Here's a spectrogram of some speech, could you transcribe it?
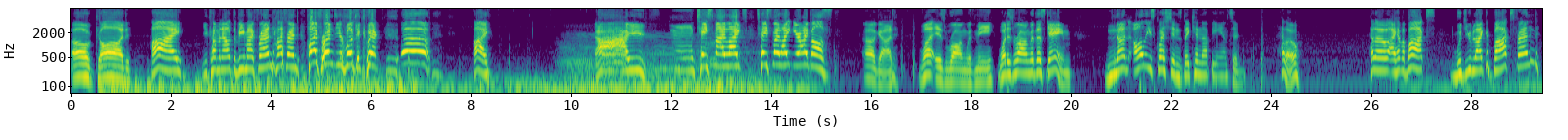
Oh, God. Hi! You coming out to be my friend? Hi, friend! Hi, friend! You're fucking quick! Ah! Hi. Ah! Mm, taste my light! Taste my light in your eyeballs! Oh, God. What is wrong with me? What is wrong with this game? None- all these questions, they cannot be answered. Hello. Hello, I have a box. Would you like a box, friend?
